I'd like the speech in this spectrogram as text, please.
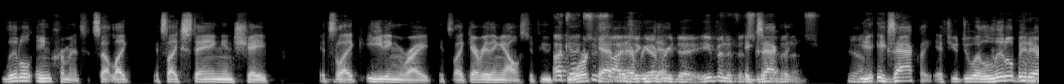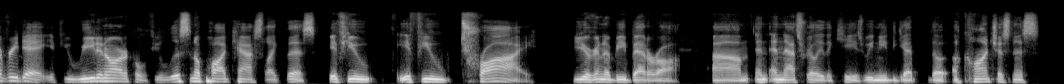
little increments. It's not like it's like staying in shape. It's like eating right. It's like everything else. If you like work at it every day, every day, even if it's exactly. Yeah. Exactly. If you do a little bit every day, if you read an article, if you listen to podcasts like this, if you if you try, you're going to be better off. Um, and and that's really the key. Is we need to get the a consciousness,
